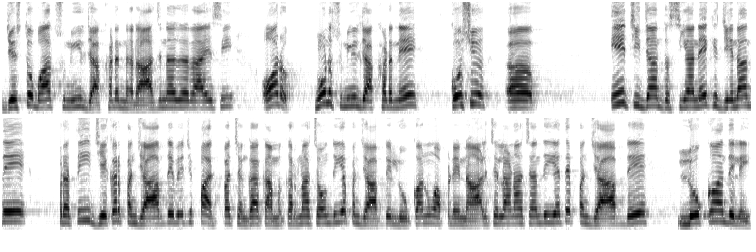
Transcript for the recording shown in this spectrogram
ਜਿਸ ਤੋਂ ਬਾਅਦ ਸੁਨੀਲ ਜਾਖੜ ਨਾਰਾਜ਼ ਨਜ਼ਰ ਆਏ ਸੀ। ਔਰ ਹੁਣ ਸੁਨੀਲ ਜਾਖੜ ਨੇ ਕੁਝ ਇਹ ਚੀਜ਼ਾਂ ਦੱਸੀਆਂ ਨੇ ਕਿ ਜਿਨ੍ਹਾਂ ਦੇ ਪ੍ਰਤੀ ਜੇਕਰ ਪੰਜਾਬ ਦੇ ਵਿੱਚ ਭਾਜਪਾ ਚੰਗਾ ਕੰਮ ਕਰਨਾ ਚਾਹੁੰਦੀ ਹੈ, ਪੰਜਾਬ ਦੇ ਲੋਕਾਂ ਨੂੰ ਆਪਣੇ ਨਾਲ ਚਲਾਉਣਾ ਚਾਹੁੰਦੀ ਹੈ ਤੇ ਪੰਜਾਬ ਦੇ ਲੋਕਾਂ ਦੇ ਲਈ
